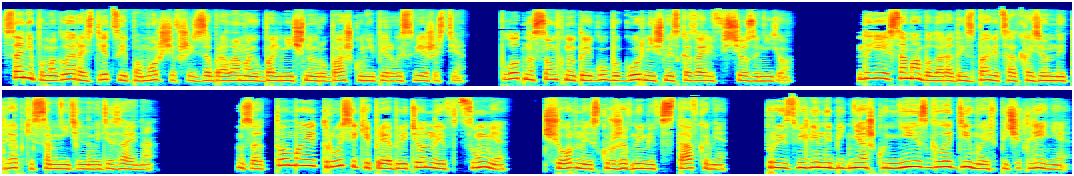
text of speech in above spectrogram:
Саня помогла раздеться и, поморщившись, забрала мою больничную рубашку не первой свежести. Плотно сомкнутые губы горничной сказали все за нее. Да я и сама была рада избавиться от казенной тряпки сомнительного дизайна. Зато мои трусики, приобретенные в ЦУМе, черные с кружевными вставками, произвели на бедняжку неизгладимое впечатление.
